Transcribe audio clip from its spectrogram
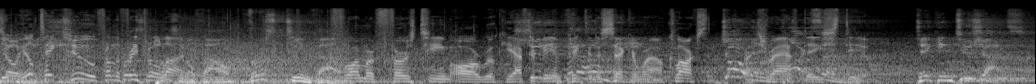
So he'll take two from the free throw line. foul, first team foul. Former first team all rookie after being picked in the second round. Clarkson, a draft day steal. Taking two shots.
